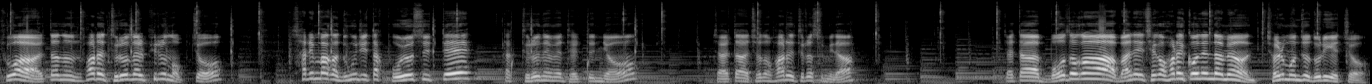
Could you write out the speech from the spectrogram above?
좋아. 일단은 화를 드러낼 필요는 없죠. 살인마가 누군지 딱 보였을 때 딱 드러내면 될 듯요. 자, 일단 저는 화를 들었습니다. 자, 일단 머더가 만약에 제가 화를 꺼낸다면 저를 먼저 노리겠죠.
